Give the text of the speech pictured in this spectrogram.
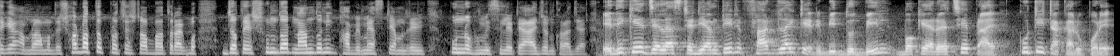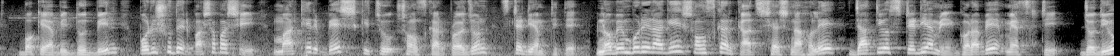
থেকে আমরা আমাদের সর্বাত্মক প্রচেষ্টা অব্যাহত রাখব যাতে সুন্দর নান্দনিকভাবে ম্যাচটি আমাদের এই পূর্ণভূমি সিলেটে আয়োজন করা যায়। এদিকে জেলা স্টেডিয়ামটির ফ্লাডলাইটের বিদ্যুৎ বিল বকেয়া রয়েছে প্রায় কোটি টাকার উপরে। বকেয়া বিদ্যুৎ বিল পরিশোধের পাশাপাশি মাঠের বেশ কিছু সংস্কার প্রয়োজন স্টেডিয়ামটিতে। নভেম্বরের আগে সংস্কার কাজ শেষ না হলে জাতীয় স্টেডিয়ামে গড়াবে ম্যাচটি। যদিও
